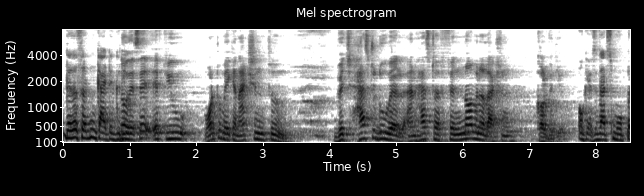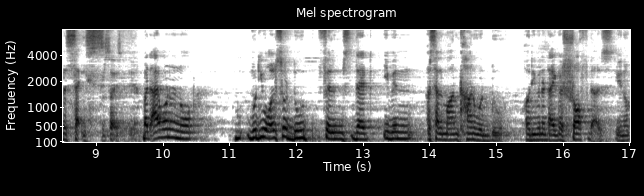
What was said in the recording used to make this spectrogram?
there's a certain category. No, they say if you want to make an action film which has to do well and has to have phenomenal action, call Vidyut. okay, so that's more precise. Precisely, yeah. But I want to know, would you also do films that even a Salman Khan would do, or even a Tiger Shroff does? You know,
